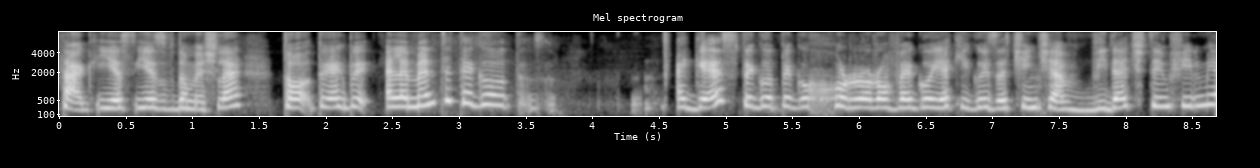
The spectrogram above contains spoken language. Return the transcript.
tak, jest, jest w domyśle, to, to jakby elementy tego, I guess, tego, tego horrorowego jakiegoś zacięcia widać w tym filmie,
